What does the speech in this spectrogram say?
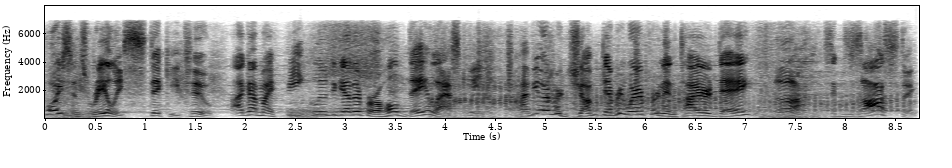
Poison's really sticky, too. I got my feet glued together for a whole day last week. Have you ever jumped everywhere for an entire day? Ugh, it's exhausting.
